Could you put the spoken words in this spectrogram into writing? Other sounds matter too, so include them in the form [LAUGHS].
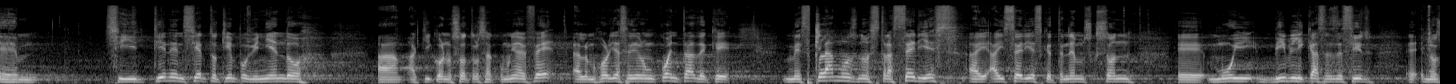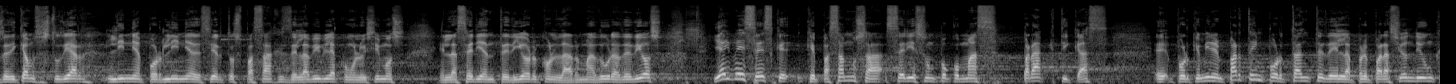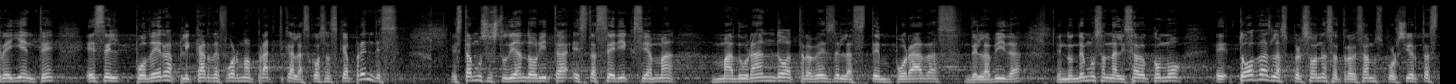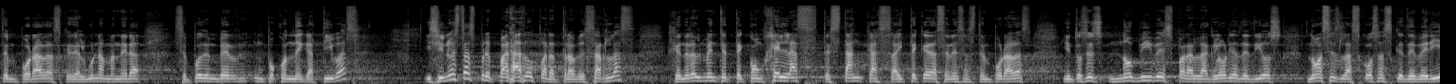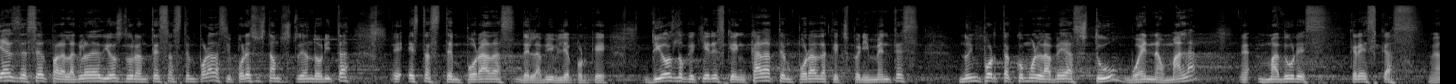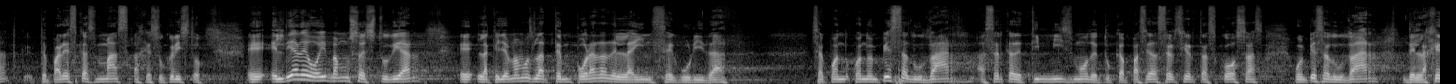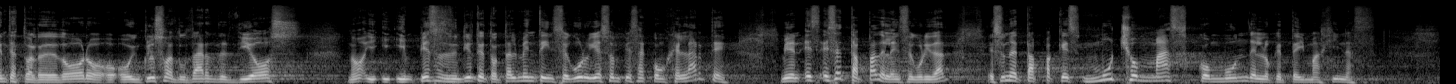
Em, si tienen cierto tiempo viniendo aquí con nosotros a Comunidad de Fe, a lo mejor ya se dieron cuenta de que mezclamos nuestras series. Hay, series que tenemos que son eh, muy bíblicas, es decir, eh, nos dedicamos a estudiar línea por línea de ciertos pasajes de la Biblia, como lo hicimos en la serie anterior con la armadura de Dios. Y hay veces que pasamos a series un poco más prácticas eh, porque miren, parte importante de la preparación de un creyente es el poder aplicar de forma práctica las cosas que aprendes. Estamos estudiando ahorita esta serie que se llama Madurando a través de las temporadas de la vida, en donde hemos analizado cómo eh, todas las personas atravesamos por ciertas temporadas que de alguna manera se pueden ver un poco negativas, y si no estás preparado para atravesarlas, generalmente te congelas, te estancas, ahí te quedas en esas temporadas y entonces no vives para la gloria de Dios, no haces las cosas que deberías de hacer para la gloria de Dios durante esas temporadas. Y por eso estamos estudiando ahorita eh, estas temporadas de la Biblia, porque Dios lo que quiere es que en cada temporada que experimentes, no importa cómo la veas tú, buena o mala, eh, madures crezcas, te parezcas más a Jesucristo. Eh, el día de hoy vamos a estudiar eh, la que llamamos la temporada de la inseguridad. O sea, cuando, cuando empiezas a dudar acerca de ti mismo, de tu capacidad de hacer ciertas cosas, o empiezas a dudar de la gente a tu alrededor, o, incluso a dudar de Dios, ¿no? y, empiezas a sentirte totalmente inseguro y eso empieza a congelarte. Miren, esa etapa de la inseguridad es una etapa que es mucho más común de lo que te imaginas.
